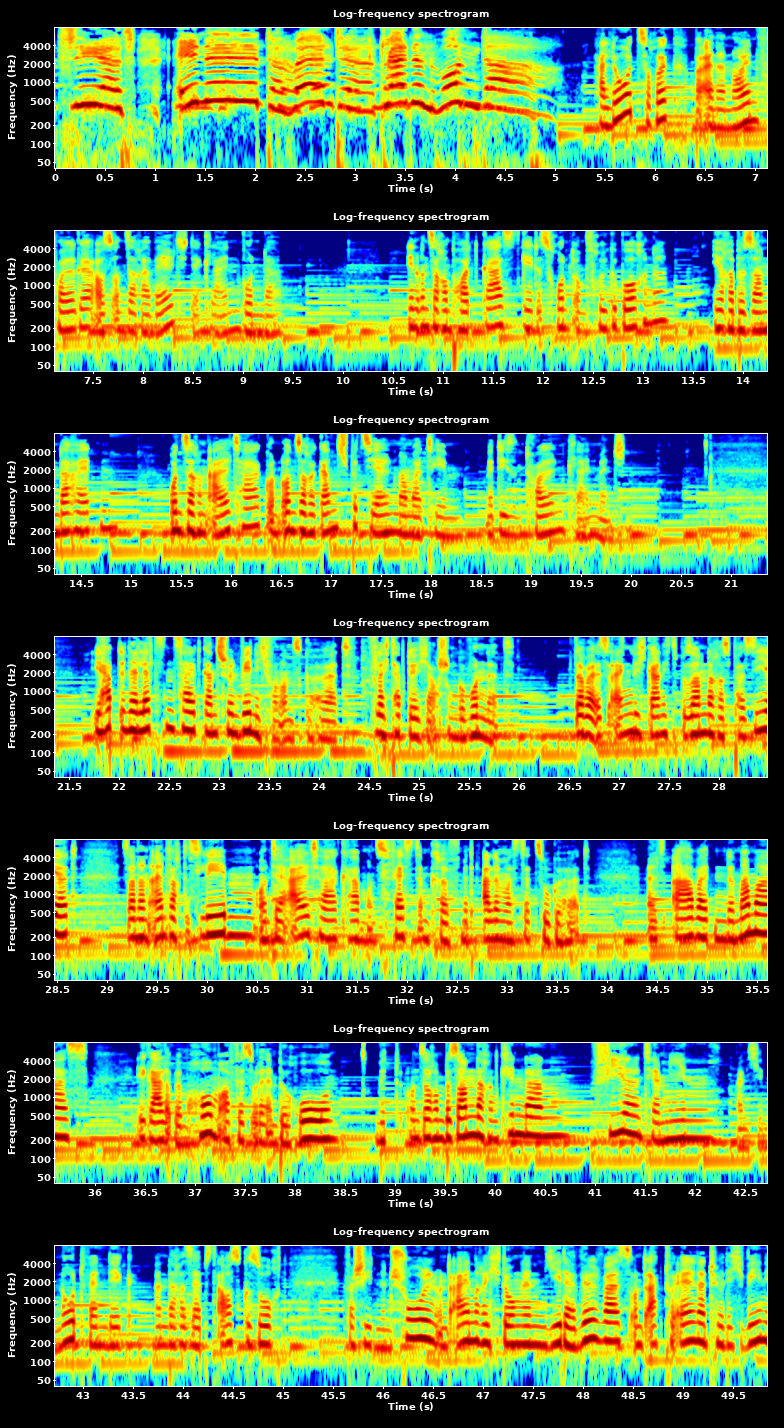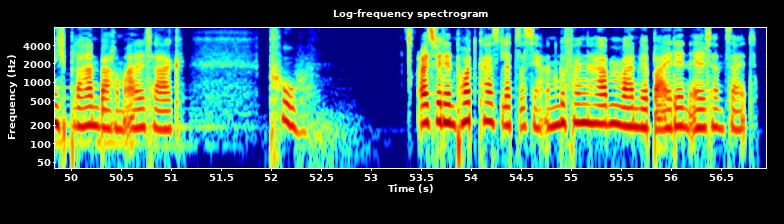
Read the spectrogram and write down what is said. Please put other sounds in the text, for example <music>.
spaziert in der Welt der kleinen Wunder. Hallo zurück bei einer neuen Folge aus unserer Welt der kleinen Wunder. In unserem Podcast geht es rund um Frühgeborene, ihre Besonderheiten, unseren Alltag und unsere ganz speziellen Mama-Themen mit diesen tollen kleinen Menschen. Ihr habt in der letzten Zeit ganz schön wenig von uns gehört. Vielleicht habt ihr euch auch schon gewundert. Dabei ist eigentlich gar nichts Besonderes passiert, sondern einfach das Leben und der Alltag haben uns fest im Griff mit allem, was dazugehört. Als arbeitende Mamas, egal ob im Homeoffice oder im Büro, mit unseren besonderen Kindern, vielen Terminen, manche notwendig, andere selbst ausgesucht, verschiedenen Schulen und Einrichtungen, jeder will was und aktuell natürlich wenig planbarem Alltag. Puh, als wir den Podcast letztes Jahr angefangen haben, waren wir beide in Elternzeit.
